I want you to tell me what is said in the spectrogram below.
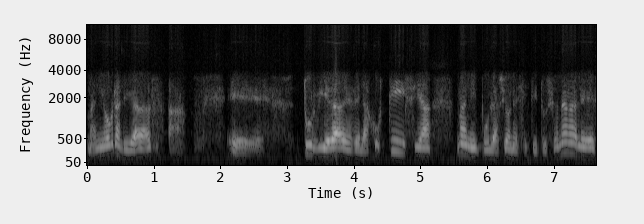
maniobras ligadas a eh, turbiedades de la justicia, manipulaciones institucionales,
